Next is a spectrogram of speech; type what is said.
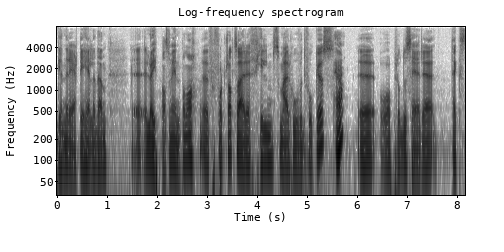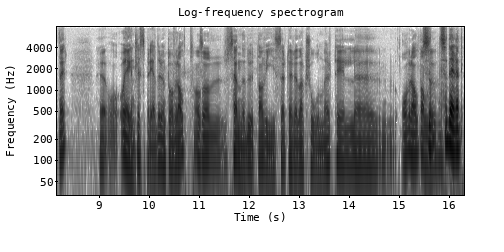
genererte hele den uh, løypa som vi er inne på nå. For fortsatt så er det film som er hovedfokus, Ja. og produsere tekster. Eh, Og, og egentlig spre det rundt overalt. Altså sende det ut til aviser, til redaksjoner, til uh, overalt. Så, så dere er et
